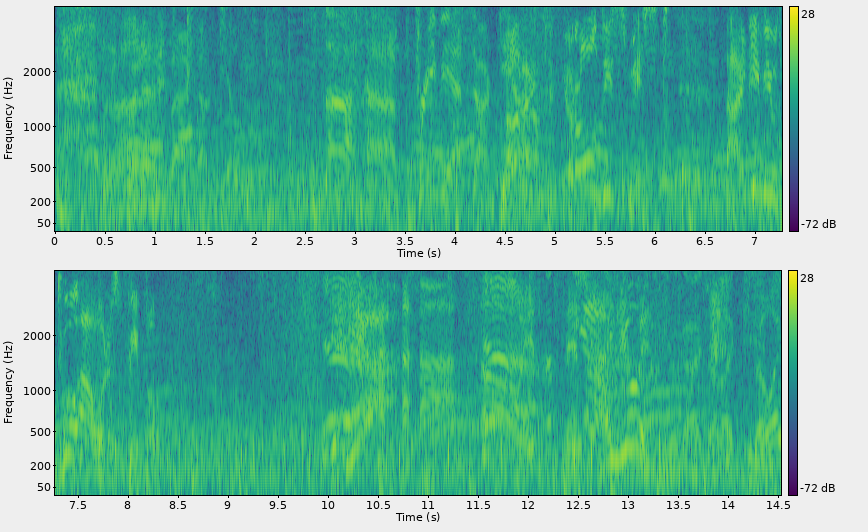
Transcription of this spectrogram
Right back, Artyom. Ah, привет, All Artyom. right, you're all dismissed. I give you two hours, people. oh, it's official. I knew it. You guys are like kids. So I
